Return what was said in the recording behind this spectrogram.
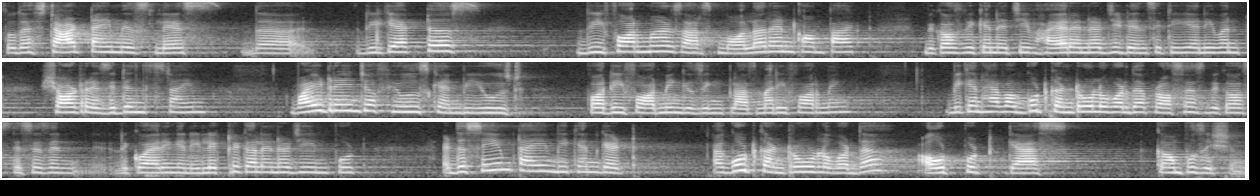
So, the start time is less, the reactors reformers are smaller and compact because we can achieve higher energy density and even short residence time. Wide range of fuels can be used for reforming using plasma reforming. We can have a good control over the process because this is requiring an electrical energy input. At the same time we can get a good control over the output gas composition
